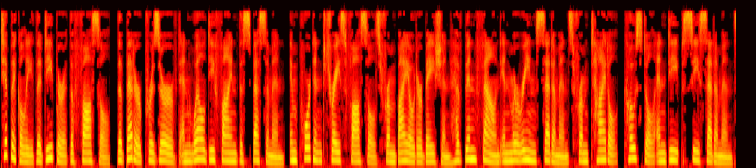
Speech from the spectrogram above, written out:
Typically the deeper the fossil, the better preserved and well defined the specimen. Important trace fossils from bioturbation have been found in marine sediments from tidal, coastal and deep sea sediments.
